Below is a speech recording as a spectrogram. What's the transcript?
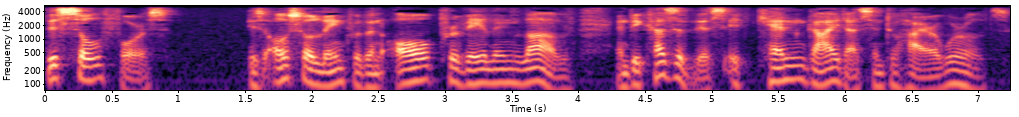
This soul force is also linked with an all prevailing love, and because of this, it can guide us into higher worlds.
